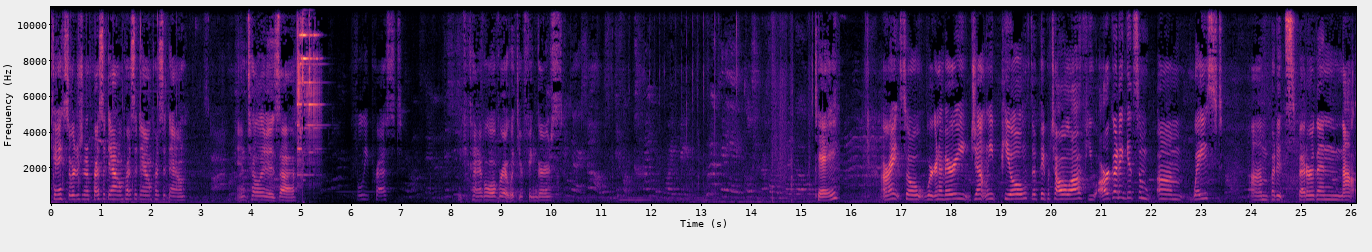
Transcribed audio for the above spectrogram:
Okay, so we're just going to press it down, press it down, press it down until it is uh, fully pressed. You can kind of go over it with your fingers. Okay. All right, so we're gonna very gently peel the paper towel off. You are gonna get some um, waste, um, but it's better than not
